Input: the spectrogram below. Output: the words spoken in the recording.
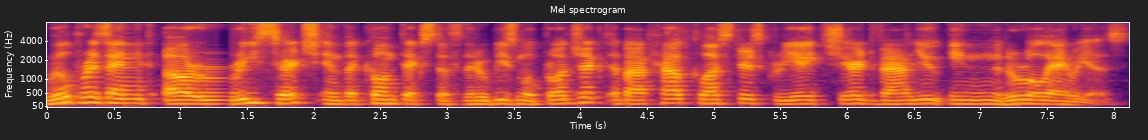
We'll present our research in the context of the Rubizmo project about how clusters create shared value in rural areas.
